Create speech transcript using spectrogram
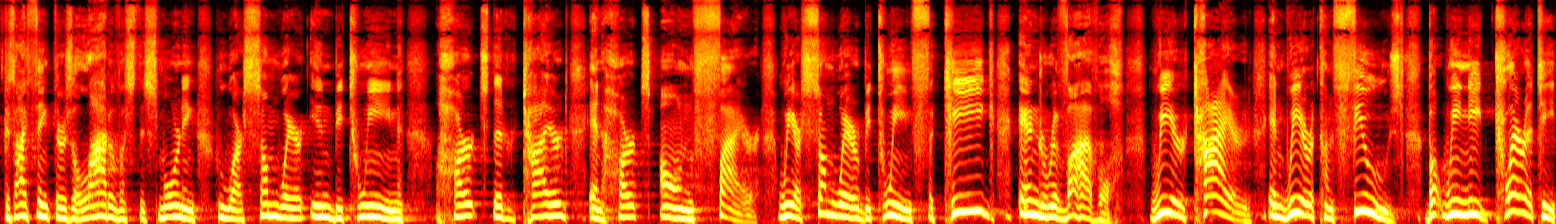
Because I think there's a lot of us this morning who are somewhere in between hearts that are tired and hearts on fire. We are somewhere between fatigue and revival. We are tired and we are confused, but we need clarity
